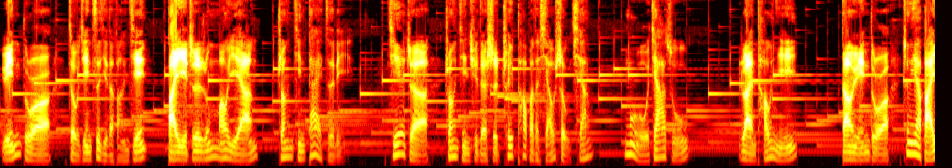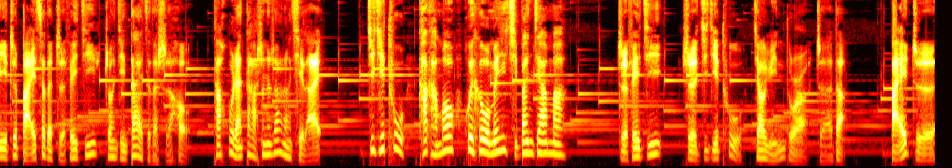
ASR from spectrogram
云朵走进自己的房间，把一只绒毛羊装进袋子里，接着。装进去的是吹泡泡的小手枪，木偶家族，软陶泥。当云朵正要把一只白色的纸飞机装进袋子的时候，他忽然大声嚷嚷起来：“吉吉兔、卡卡猫会和我们一起搬家吗？”纸飞机是吉吉兔教云朵折的，白纸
